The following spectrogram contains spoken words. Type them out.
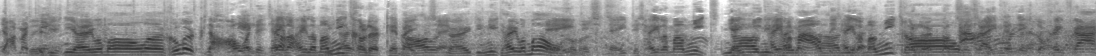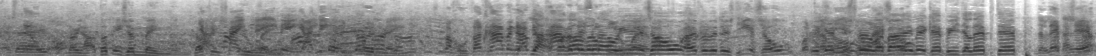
Ja, maar het is niet helemaal eh, gelukt. Nou, het is hele- helemaal niet gelukt, hè, beter Nou, zeggen. Nee, het is niet helemaal Nee, het gelukt. is, nee, het is helemaal niet. Nee, Nou, niet niet helemaal. helemaal, Het is niet helemaal niet gelukt. Nou, Want ze zijn, het is toch geen vraag gesteld? Nee, nou ja, dat is een mening. Dat Ja, is mijn uw mening. Ja, Dat- een Maar goed, wat gaan we nou? Ja, gaan we gaan dus we nou opnieuw, hier zo, hebben we dus... Hier zo. Wat Ik heb we de hier spullen zo? bij me, ik heb hier de laptop. De laptop.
